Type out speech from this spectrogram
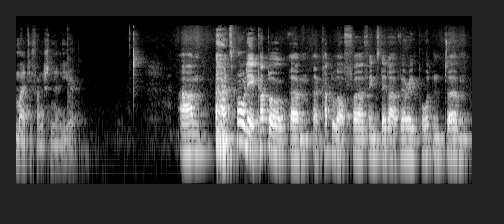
multifunctional leader? Um, it's probably a couple, um, a couple of uh, things that are very important. Um,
